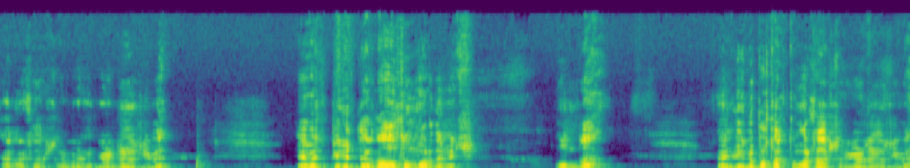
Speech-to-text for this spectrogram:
yani arkadaşlar buyurun gördüğünüz gibi evet piritlerde altın var demek. Onda önce lupa taktım arkadaşlar gördüğünüz gibi.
